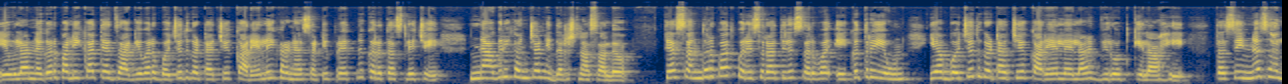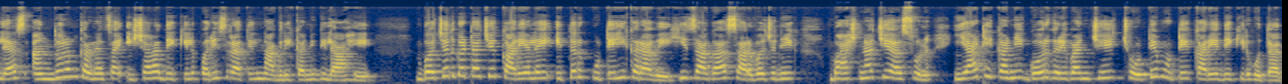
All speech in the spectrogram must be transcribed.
येवला नगरपालिका त्या जागेवर बचत गटाचे कार्यालय करण्यासाठी प्रयत्न करत असल्याचे नागरिकांच्या निदर्शनास आलं. त्या संदर्भात परिसरातील सर्व एकत्र येऊन या बचत गटाचे कार्यालयाला विरोध केला आहे. तसे न झाल्यास आंदोलन करण्याचा इशारा देखील परिसरातील नागरिकांनी दिला आहे. बचत गटाचे कार्यालय इतर कुठेही करावे ही जागा सार्वजनिक भाषणाची असून या ठिकाणी गोरगरिबांचे छोटे मोठे कार्य देखील होतात.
